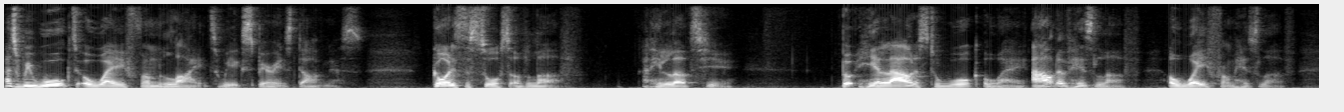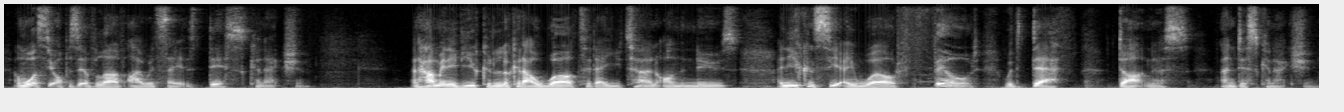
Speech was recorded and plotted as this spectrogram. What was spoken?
As we walked away from light, we experienced darkness. God is the source of love, and He loves you. But he allowed us to walk away out of his love, away from his love. And what's the opposite of love? I would say it's disconnection. And how many of you could look at our world today? You turn on the news and you can see a world filled with death, darkness, and disconnection.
